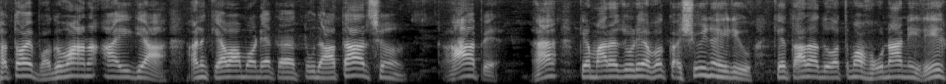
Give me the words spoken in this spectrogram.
છતોય ભગવાન આવી ગયા. અને કહેવા માંડ્યા કે તું દાતાર છું. આપે. હા? કે મારા જોડે હવે કશું નહીં રહ્યું. કે તારા દોતમાં હોનાની રેખ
